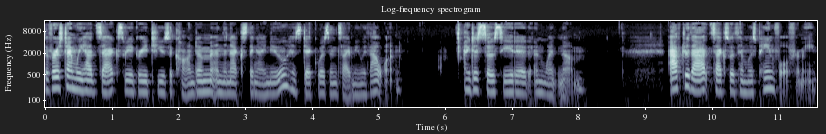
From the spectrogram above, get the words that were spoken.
The first time we had sex, we agreed to use a condom, and the next thing I knew, his dick was inside me without one. I dissociated and went numb. After that, sex with him was painful for me.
